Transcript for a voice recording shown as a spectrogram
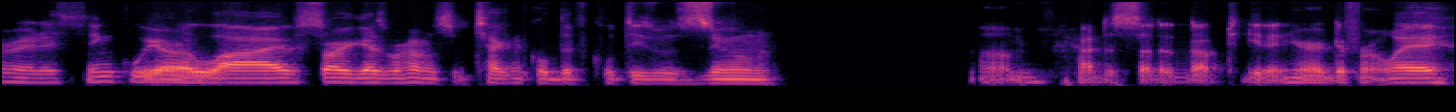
right, I think we are live. Sorry, guys, we're having some technical difficulties with Zoom. Um, had to set it up to get in here a different way.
